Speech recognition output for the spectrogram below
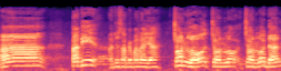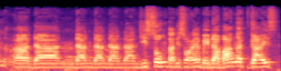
Uh, tadi aduh sampai mana ya? Chonlo, Chonlo, Chonlo dan uh, dan dan dan dan dan Jisung tadi suaranya beda banget guys.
